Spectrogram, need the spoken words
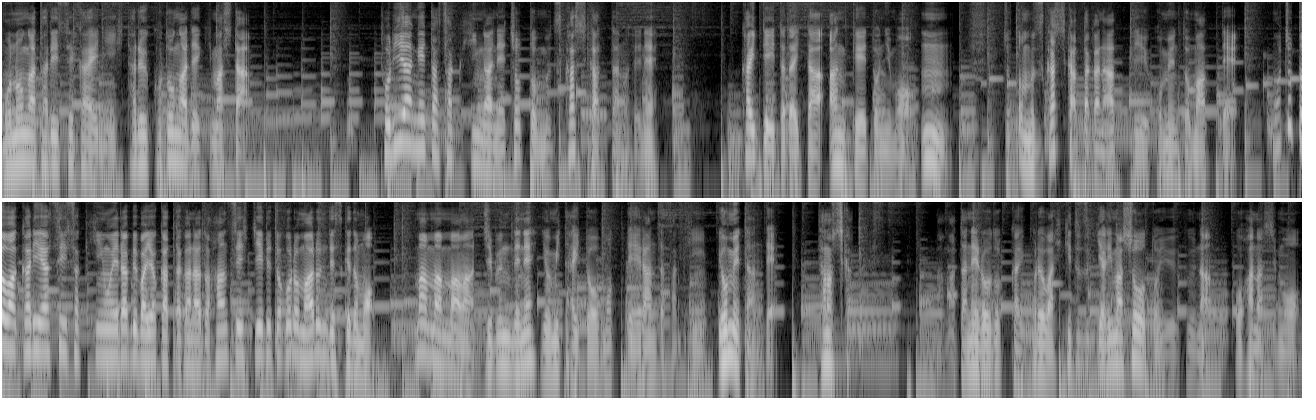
物語世界に浸ることができました。取り上げた作品がねちょっと難しかったのでね書いていただいたアンケートにもうんちょっと難しかったかなっていうコメントもあってもうちょっと分かりやすい作品を選べばよかったかなと反省しているところもあるんですけどもまあまあまあまあ自分でね読みたいと思って選んだ作品読めたんで楽しかったです、まあ、またね朗読会これは引き続きやりましょうという風なお話も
